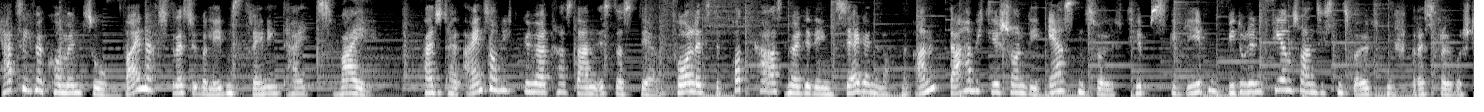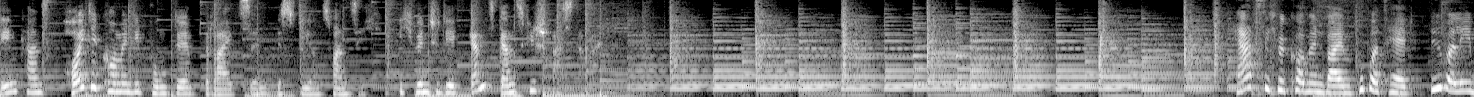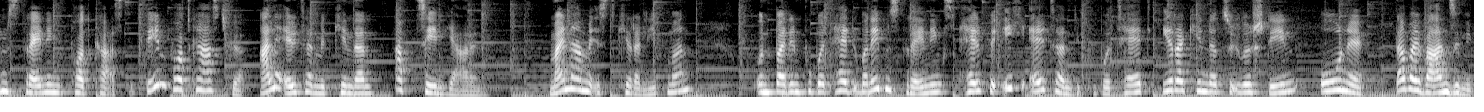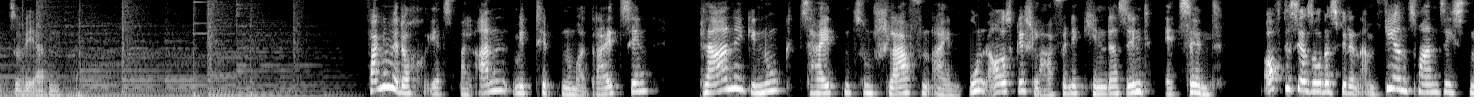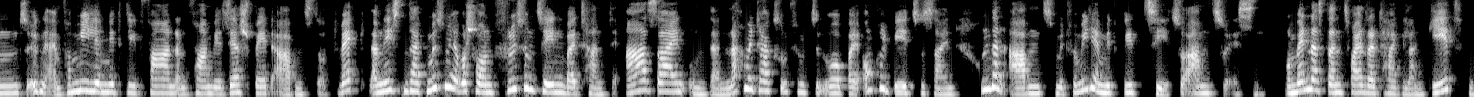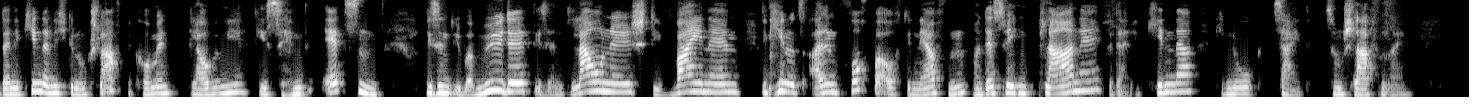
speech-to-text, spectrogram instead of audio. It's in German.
Herzlich willkommen zu Weihnachtsstress Überlebenstraining Teil 2. Falls du Teil 1 noch nicht gehört hast, dann ist das der vorletzte Podcast. Hör dir den sehr gerne nochmal an. Da habe ich dir schon die ersten zwölf Tipps gegeben, wie du den 24.12. stressfrei überstehen kannst. Heute kommen die Punkte 13 bis 24. Ich wünsche dir ganz, ganz viel Spaß dabei. Herzlich willkommen beim Pubertät Überlebenstraining Podcast, dem Podcast für alle Eltern mit Kindern ab 10 Jahren. Mein Name ist Kira Liebmann und bei den Pubertät Überlebenstrainings helfe ich Eltern, die Pubertät ihrer Kinder zu überstehen, ohne dabei wahnsinnig zu werden. Fangen wir doch jetzt mal an mit Tipp Nummer 13. Plane genug Zeiten zum Schlafen ein. Unausgeschlafene Kinder sind ätzend. Oft ist ja so, dass wir dann am 24. zu irgendeinem Familienmitglied fahren, dann fahren wir sehr spät abends dort weg. Am nächsten Tag müssen wir aber schon früh um 10 bei Tante A sein, um dann nachmittags um 15 Uhr bei Onkel B zu sein, um dann abends mit Familienmitglied C zu Abend zu essen. Und wenn das dann zwei, drei Tage lang geht und deine Kinder nicht genug Schlaf bekommen, glaube mir, die sind ätzend. Die sind übermüdet, die sind launisch, die weinen, die gehen uns allen furchtbar auf die Nerven. Und deswegen plane für deine Kinder genug Zeit zum Schlafen ein.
